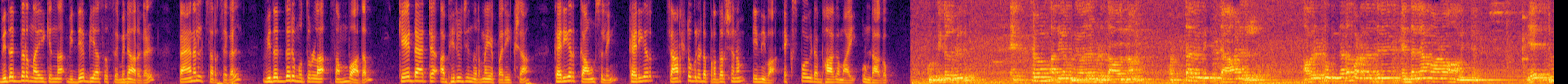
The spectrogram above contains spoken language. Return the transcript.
വിദഗ്ധർ നയിക്കുന്ന വിദ്യാഭ്യാസ സെമിനാറുകൾ പാനൽ ചർച്ചകൾ വിദഗ്ധരുമൊത്തുള്ള സംവാദം കെ ഡാറ്റ അഭിരുചി നിർണയ പരീക്ഷ കരിയർ കൗൺസിലിംഗ് കരിയർ ചാർട്ടുകളുടെ പ്രദർശനം എന്നിവ എക്സ്പോയുടെ ഭാഗമായി ഉണ്ടാകും. കുട്ടികൾക്ക് ഏറ്റവും അധികം പ്രയോജനപ്പെടുത്താവുന്ന ഒട്ടനവധി സ്റ്റാളുകൾ അവരുടെ ഉന്നത പഠനത്തിന് എന്തെല്ലാമാണോ ആവശ്യം. എ ടു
